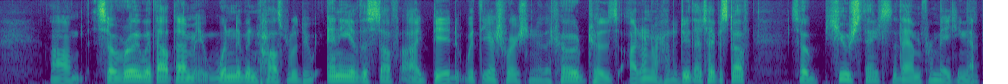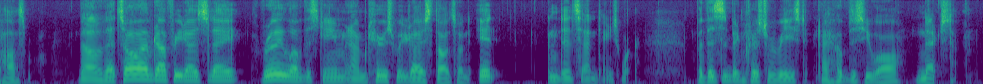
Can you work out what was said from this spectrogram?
Um, so really, without them, it wouldn't have been possible to do any of the stuff I did with the exploration of the code because I don't know how to do that type of stuff. So huge thanks to them for making that possible. Though that's all I've got for you guys today. I really love this game, and I'm curious what your guys' thoughts on it and its endings were. But this has been Christopher Beast, and I hope to see you all next time.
